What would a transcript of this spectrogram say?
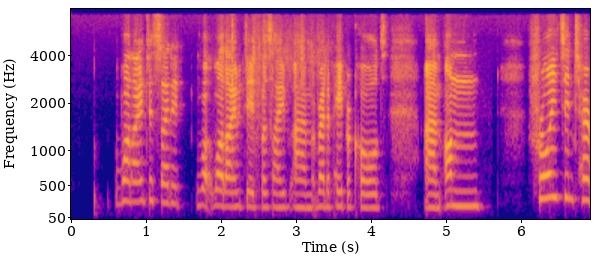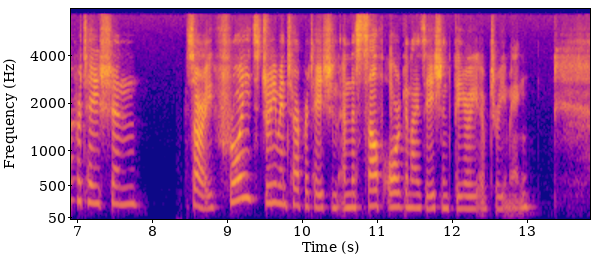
what I decided, what what I did was I um, read a paper called um, on Freud's interpretation. Sorry, Freud's dream interpretation and the self-organization theory of dreaming.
